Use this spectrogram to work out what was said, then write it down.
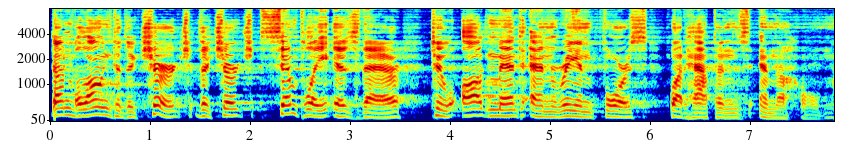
doesn't belong to the church. The church simply is there to augment and reinforce what happens in the home.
